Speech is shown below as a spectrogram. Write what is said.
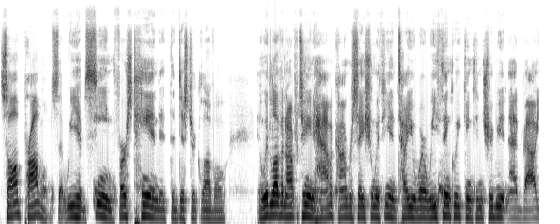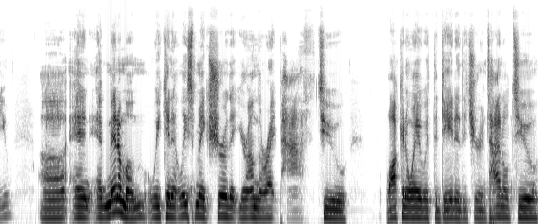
solve problems that we have seen firsthand at the district level. And we'd love an opportunity to have a conversation with you and tell you where we think we can contribute and add value. Uh, and at minimum, we can at least make sure that you're on the right path to walking away with the data that you're entitled to,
